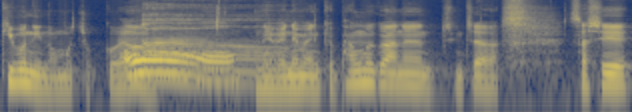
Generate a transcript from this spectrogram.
기분이 너무 좋고요. 오. 아. 네, 왜냐면 그 박물관은 진짜 사실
